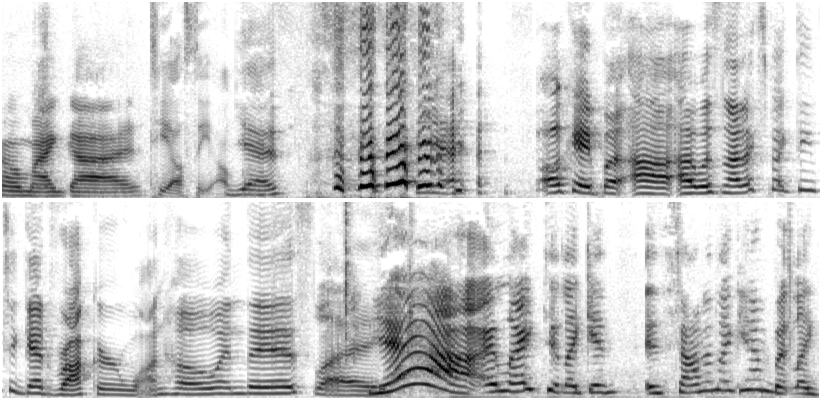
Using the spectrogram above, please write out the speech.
Oh my god. TLC album. yes. yes. Okay, but uh, I was not expecting to get rocker Wonho in this. Like, Yeah, I liked it. Like it, it sounded like him, but like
